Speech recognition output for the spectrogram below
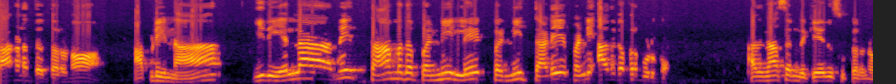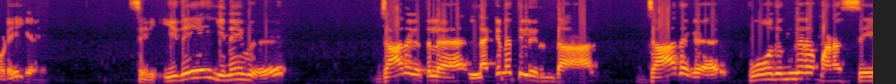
வாகனத்தை தரணும் அப்படின்னா இது எல்லாமே தாமதம் பண்ணி லேட் பண்ணி தடைய பண்ணி அதுக்கப்புறம் கொடுக்கும். அதுதான் சார் இந்த கேது சுக்கரனுடைய இணைவு சரி இதே இணைவு ஜாதகத்துல லக்னத்தில் இருந்தால் ஜாதகர் போதுங்கிற மனசே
